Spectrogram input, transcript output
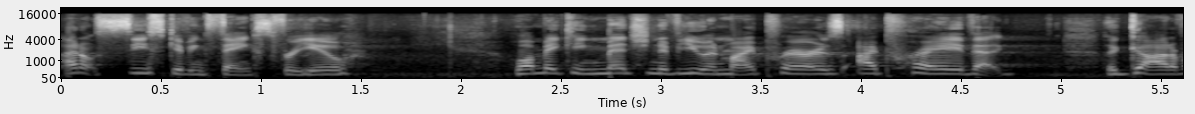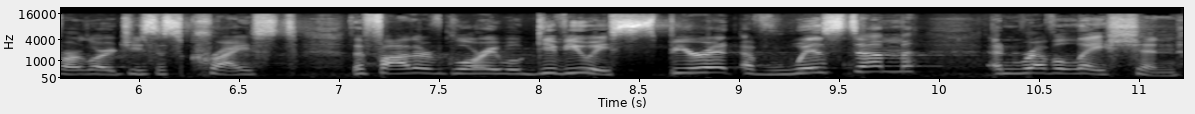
I don't cease giving thanks for you. While making mention of you in my prayers, I pray that the God of our Lord Jesus Christ, the Father of glory, will give you a spirit of wisdom and revelation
